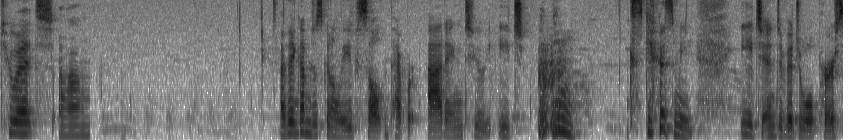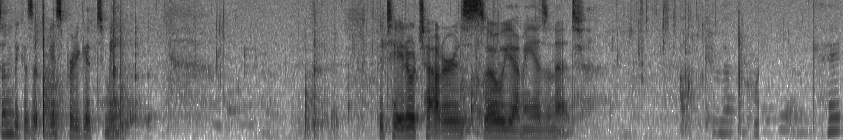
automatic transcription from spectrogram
to it. Um, I think I'm just gonna leave salt and pepper adding to each, excuse me, each individual person because it tastes pretty good to me. Potato chowder is so yummy, isn't it? Okay,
